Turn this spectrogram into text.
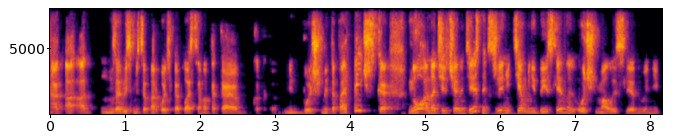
от, от, от, зависимости от наркотика от власти, она такая как больше метафорическая, но она чрезвычайно интересная. К сожалению, тема недоисследована, очень мало исследований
